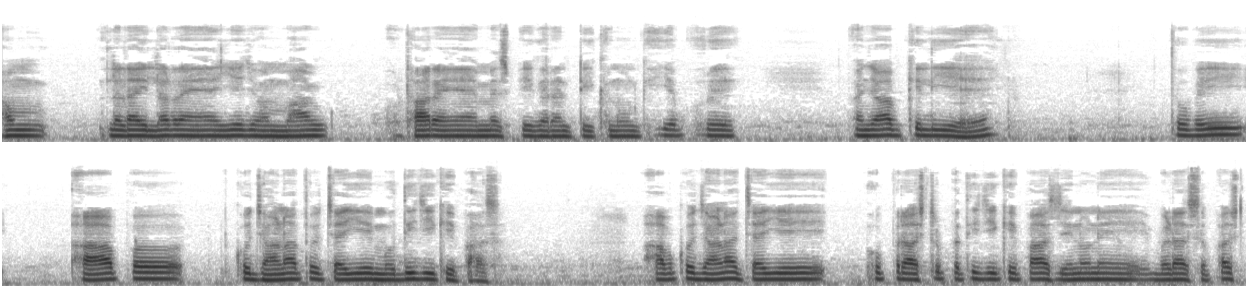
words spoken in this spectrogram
हम लड़ाई लड़ रहे हैं, ये जो हम मांग उठा रहे हैं एमएसपी गारंटी कानून की, ये पूरे पंजाब के लिए है। तो भाई, आप को जाना तो चाहिए मोदी जी के पास। आपको जाना चाहिए उपराष्ट्रपति जी के पास, जिन्होंने बड़ा स्पष्ट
